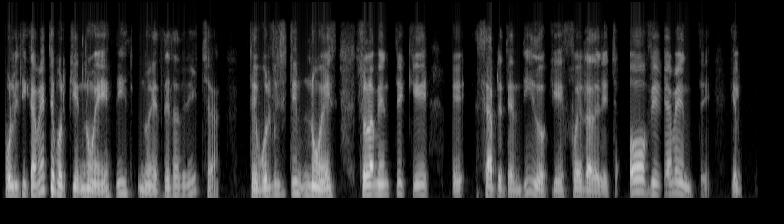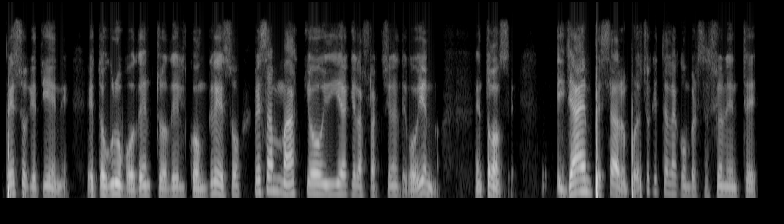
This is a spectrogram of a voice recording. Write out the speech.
políticamente porque no es de, no es de la derecha. Te vuelvo a insistir, no es solamente que eh, se ha pretendido que fue la derecha. Obviamente que el peso que tiene estos grupos dentro del Congreso pesan más que hoy día que las fracciones de gobierno. Entonces, ya empezaron, por eso que está la conversación entre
